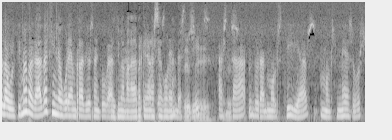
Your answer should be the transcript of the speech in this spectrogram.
l'última vegada que inaugurem Ràdio Sant Cugat. L'última vegada perquè era la Perquè segona. estem decidits Sí, sí. a estar durant molts dies, molts mesos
